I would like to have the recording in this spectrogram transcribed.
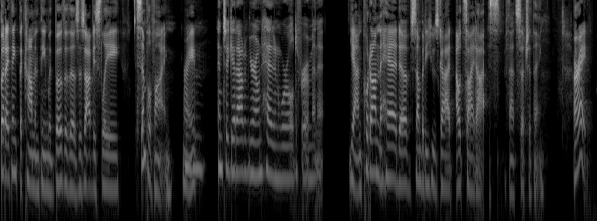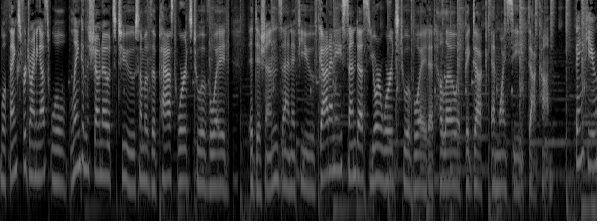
But I think the common theme with both of those is obviously simplifying, right? Mm-hmm. And to get out of your own head and world for a minute. Yeah, and put on the head of somebody who's got outside eyes, if that's such a thing. All right. Well, thanks for joining us. We'll link in the show notes to some of the past words to avoid editions. And if you've got any, send us your words to avoid at hello at bigducknyc.com. Thank you.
